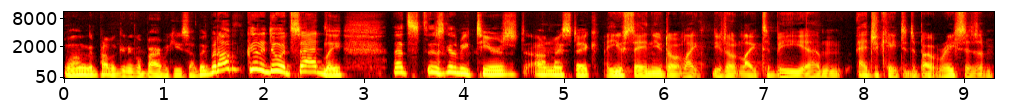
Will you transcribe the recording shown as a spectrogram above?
well, I'm probably going to go barbecue something, but I'm going to do it sadly. That's there's going to be tears on my steak. Are you saying you don't like you don't like to be um, educated about racism?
